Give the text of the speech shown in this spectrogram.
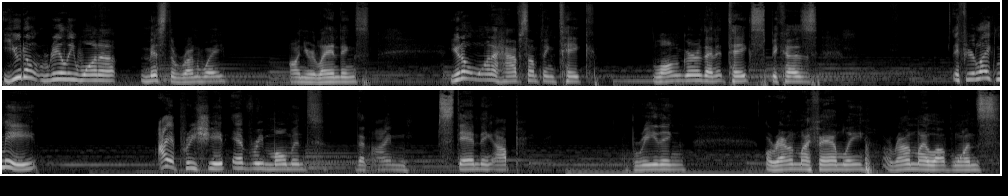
you don't really want to miss the runway on your landings. You don't want to have something take longer than it takes because if you're like me, I appreciate every moment that I'm standing up, breathing around my family, around my loved ones.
